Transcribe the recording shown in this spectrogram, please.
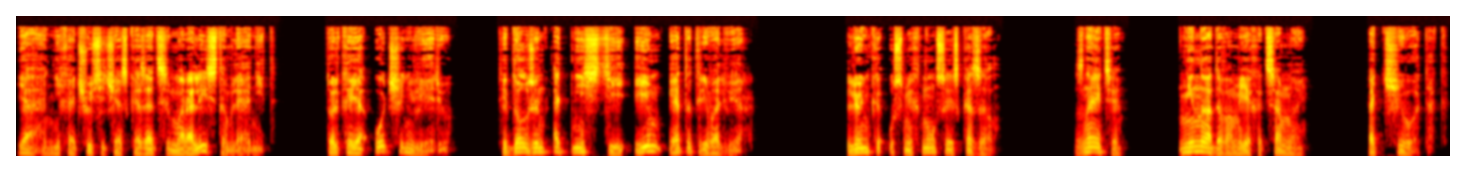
Я не хочу сейчас казаться моралистом, Леонид. Только я очень верю. Ты должен отнести им этот револьвер. Ленька усмехнулся и сказал. Знаете, не надо вам ехать со мной. Отчего так?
